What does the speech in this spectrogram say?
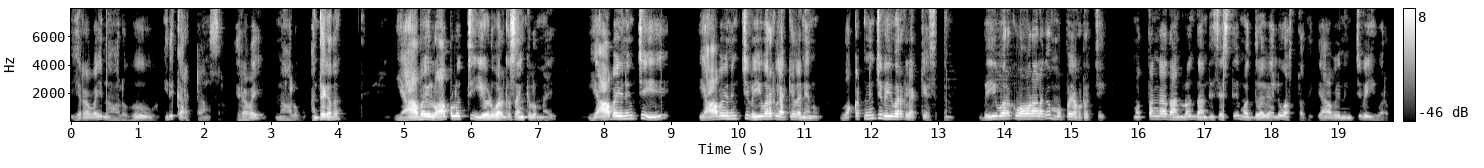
ఇరవై నాలుగు. ఇది కరెక్ట్ ఆన్సర్. ఇరవై నాలుగు. అంతే కదా? యాభై లోపల వచ్చి ఏడు వర్గ సంఖ్యలు ఉన్నాయి. యాభై నుంచి యాభై నుంచి వెయ్యి వరకు లెక్కేలా నేను. ఒకటి నుంచి వెయ్యి వరకు లెక్కేసాను వెయ్యి వరకు ఓవరాల్గా ముప్పై ఒకటి వచ్చాయి. మొత్తంగా దాంట్లో దాన్ని తీసేస్తే మధ్యలో వాల్యూ వస్తుంది. యాభై నుంచి వెయ్యి వరకు.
